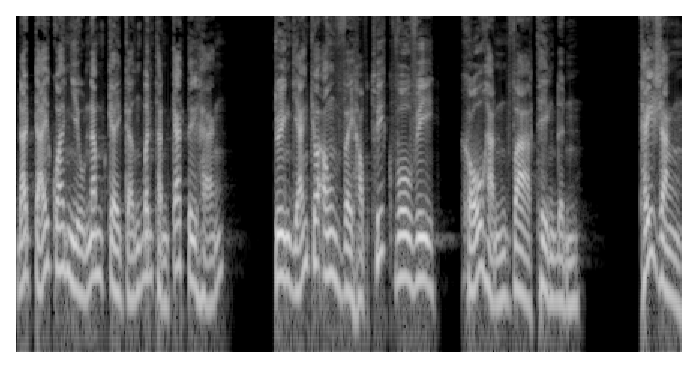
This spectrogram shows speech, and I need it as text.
đã trải qua nhiều năm kề cận bên thành Cát Tư Hãn, truyền giảng cho ông về học thuyết vô vi, khổ hạnh và thiền định. Thấy rằng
